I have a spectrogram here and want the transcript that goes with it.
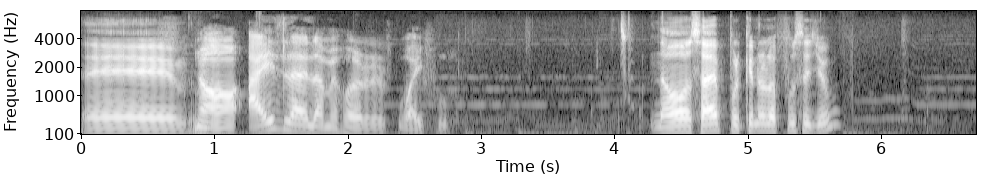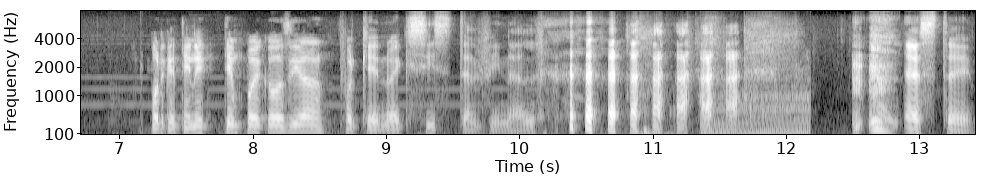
Eh, No, Aisla es la mejor waifu, no, ¿sabe por qué no la puse yo? porque tiene tiempo de caducidad. Porque no existe al final. este.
